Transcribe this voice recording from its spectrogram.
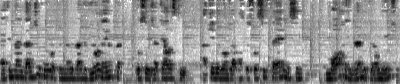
é a criminalidade de rua, a criminalidade violenta, ou seja, aquelas que aqueles onde as pessoas se ferem, se morrem, né, literalmente.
